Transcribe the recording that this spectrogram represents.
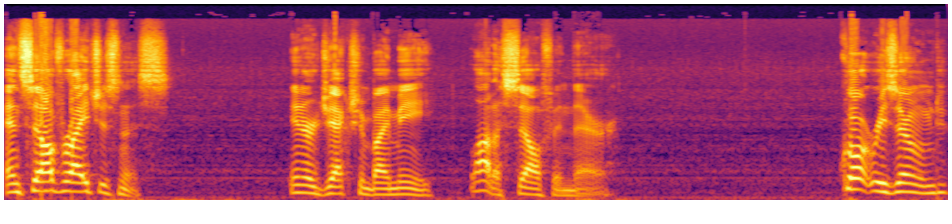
and self righteousness. Interjection by me. A lot of self in there. Quote resumed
